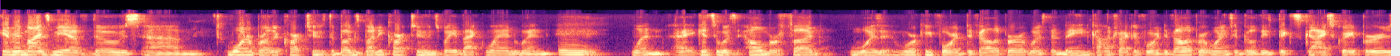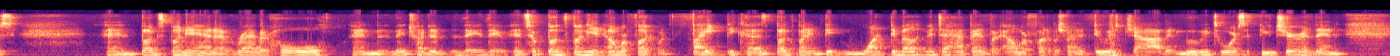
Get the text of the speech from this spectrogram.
it reminds me of those um, Warner Brother cartoons, the Bugs Bunny cartoons, way back when, when Mm, when I guess it was Elmer Fudd was working for a developer, was the main contractor for a developer wanting to build these big skyscrapers, and Bugs Bunny had a rabbit hole, and they tried to they, they and so Bugs Bunny and Elmer Fudd would fight because Bugs Bunny didn't want development to happen, but Elmer Fudd was trying to do his job and moving towards the future, and then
